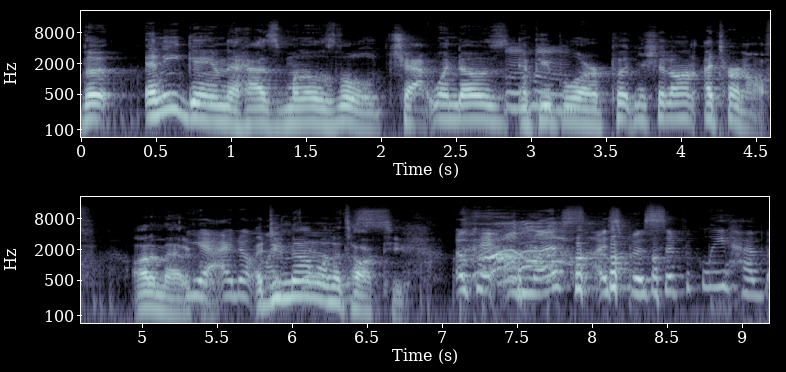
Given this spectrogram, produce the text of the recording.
the any game that has one of those little chat windows and people are putting shit on, I turn off automatically. Mm-hmm. Yeah, I don't I do like not want to talk to you. Okay, unless I specifically have,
